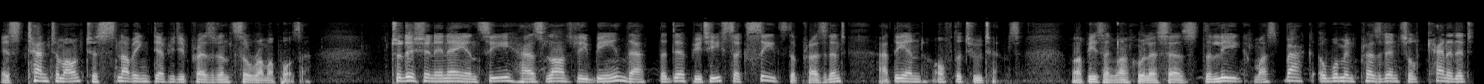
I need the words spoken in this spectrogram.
is tantamount to snubbing Deputy President Cyril Ramaphosa. Tradition in ANC has largely been that the deputy succeeds the president at the end of the two terms. Mapisa Nqakula says the league must back a woman presidential candidate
